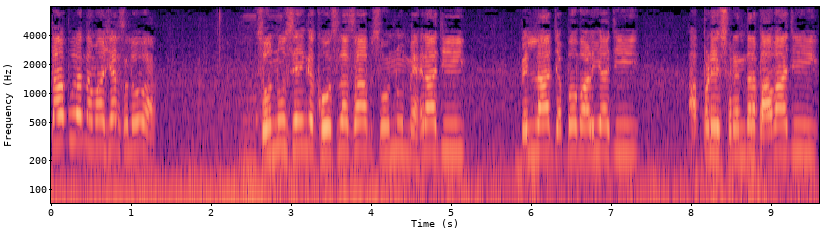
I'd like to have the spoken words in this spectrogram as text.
ਤਾਂ ਪੂਰਾ ਨਵਾਂ ਸ਼ਹਿਰ ਸਲੋ ਆ। ਸੋਨੂ ਸਿੰਘ ਖੋਸਲਾ ਸਾਹਿਬ, ਸੋਨੂ ਮਹਿਰਾ ਜੀ, ਬਿੱਲਾ ਜੱਬੋਵਾਲੀਆ ਜੀ, ਆਪਣੇ ਸੁਰਿੰਦਰ ਬਾਵਾ ਜੀ।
